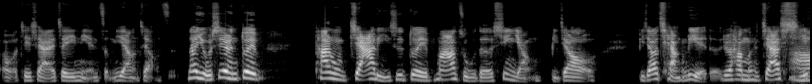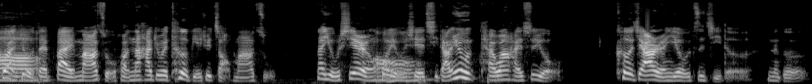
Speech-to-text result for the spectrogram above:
哦，接下来这一年怎么样这样子。那有些人对他们家里是对妈祖的信仰比较比较强烈的，就他们家习惯就有在拜妈祖的话，那他就会特别去找妈祖。那有些人会有一些其他，因为台湾还是有客家人也有自己的那个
